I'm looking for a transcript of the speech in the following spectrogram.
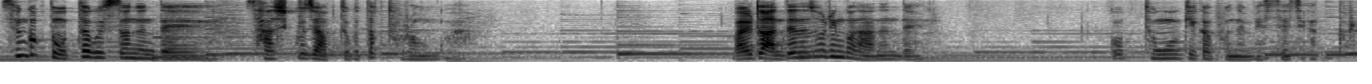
생각도 못하고 있었는데 49제 앞두고 딱 돌아온 거야. 말도 안 되는 소린 건 아는데 꼭 동욱이가 보낸 메시지 같더라.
